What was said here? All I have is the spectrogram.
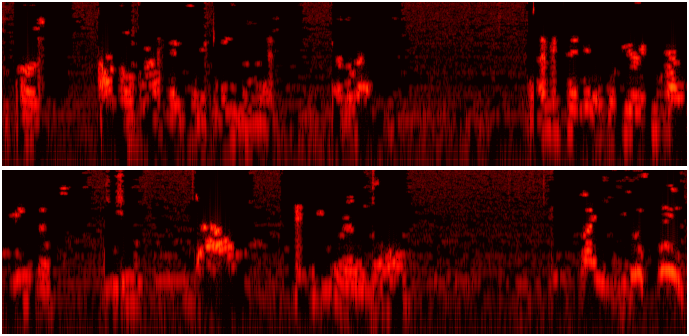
Because our hope our in the kingdom is everlasting. Let me say this if you're in Christ Jesus you die, you really dead. Like you asleep.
